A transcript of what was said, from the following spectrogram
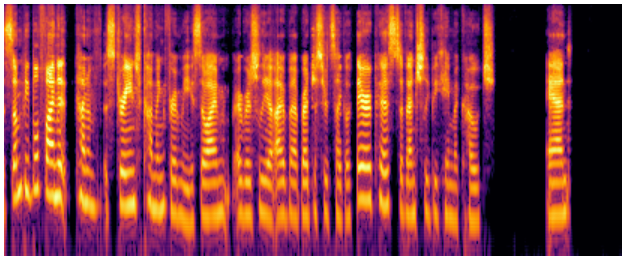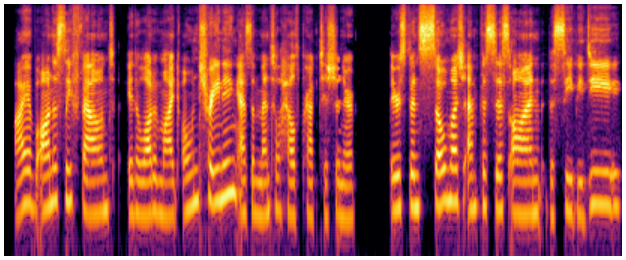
some people find it kind of strange coming from me. So I'm originally, i I'm a registered psychotherapist, eventually became a coach. And I have honestly found in a lot of my own training as a mental health practitioner, there's been so much emphasis on the CBD,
